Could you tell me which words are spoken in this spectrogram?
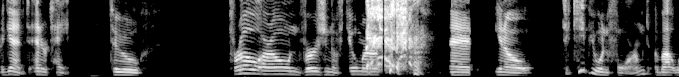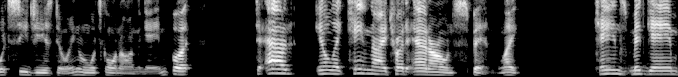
again, to entertain, to throw our own version of humor, and you know, to keep you informed about what CG is doing and what's going on in the game, but to add, you know, like Kane and I try to add our own spin, like. Kane's mid game,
